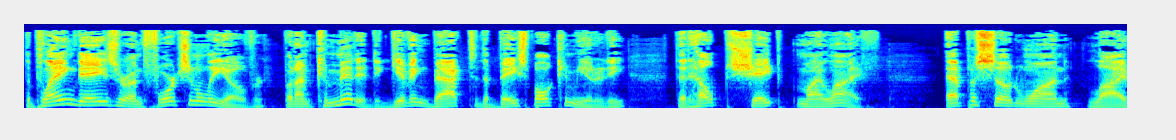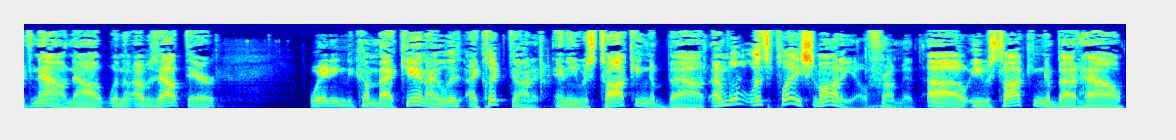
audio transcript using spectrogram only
The playing days are unfortunately over, but I'm committed to giving back to the baseball community that helped shape my life. Episode one live now. Now, when I was out there waiting to come back in, I, li- I clicked on it, and he was talking about, and we'll, let's play some audio from it. Uh, he was talking about how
